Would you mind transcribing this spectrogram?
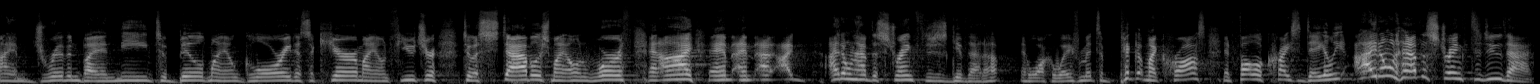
I am driven by a need to build my own glory, to secure my own future, to establish my own worth. And I, am, am I, I, don't have the strength to just give that up and walk away from it, to pick up my cross and follow Christ daily. I don't have the strength to do that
